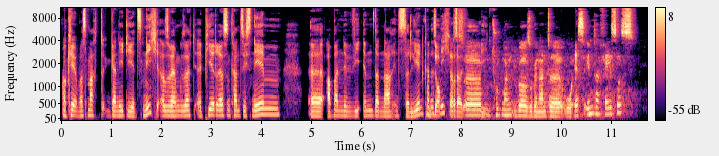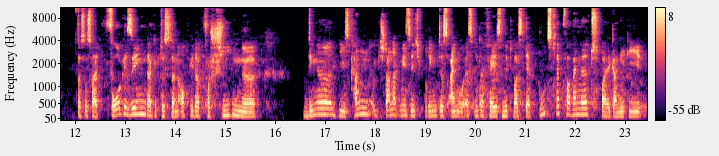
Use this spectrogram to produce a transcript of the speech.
Okay, was macht Ganeti jetzt nicht? Also wir haben gesagt, IP-Adressen kann sich's nehmen, äh, aber eine VM danach installieren kann Doch, es nicht? das oder ähm, tut man über sogenannte OS-Interfaces. Das ist halt vorgesehen. Da gibt es dann auch wieder verschiedene Dinge, die es kann. Standardmäßig bringt es ein OS-Interface mit, was der Bootstrap verwendet, weil Ganeti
